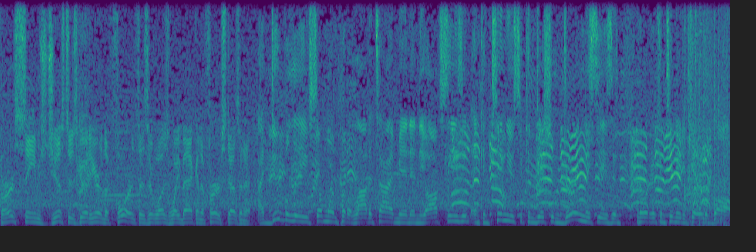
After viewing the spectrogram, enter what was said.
Burst seems just as good here in the fourth as it was way back in the first, doesn't it? I do believe someone put a lot of time in in the offseason and continues to condition during the season in order to continue to carry the ball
